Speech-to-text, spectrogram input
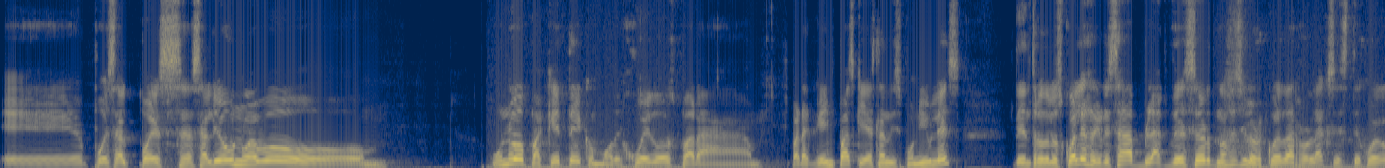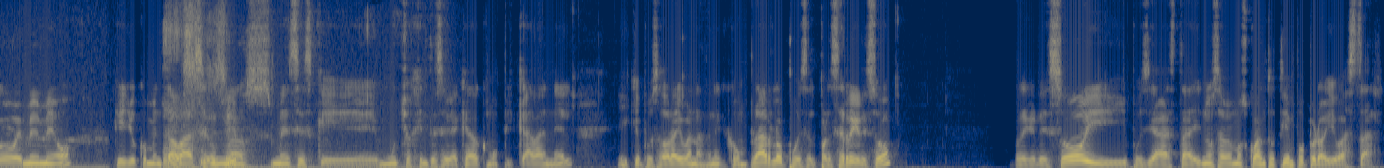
Eh, pues, pues salió un nuevo. Un nuevo paquete como de juegos para, para Game Pass que ya están disponibles. Dentro de los cuales regresa Black Desert. No sé si lo recuerda Rolax, este juego MMO. Que yo comentaba hace unos meses que mucha gente se había quedado como picada en él. Y que pues ahora iban a tener que comprarlo. Pues al parecer regresó regresó y pues ya está ahí, no sabemos cuánto tiempo, pero ahí va a estar.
